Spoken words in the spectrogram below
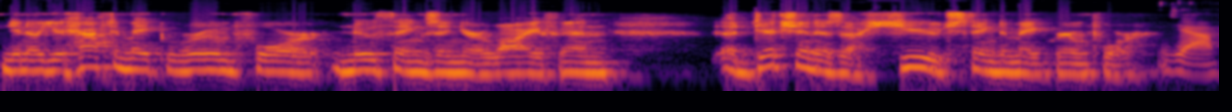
you know, you have to make room for new things in your life. And addiction is a huge thing to make room for. Yeah.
